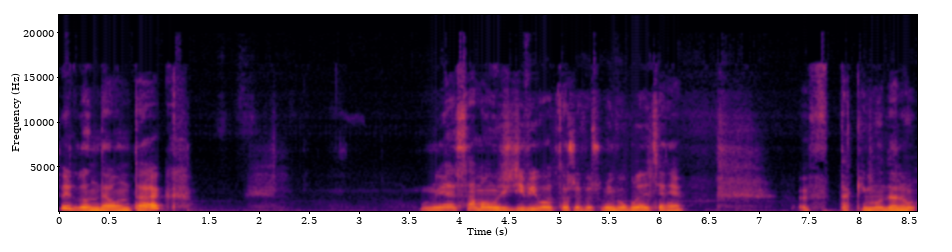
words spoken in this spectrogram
Wygląda on tak. Mnie samą zdziwiło to, że wyszło mi w ogóle cienie w takim modelu.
